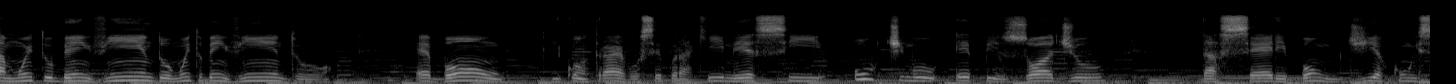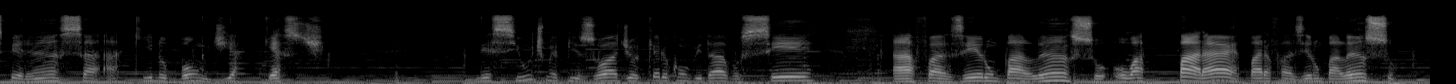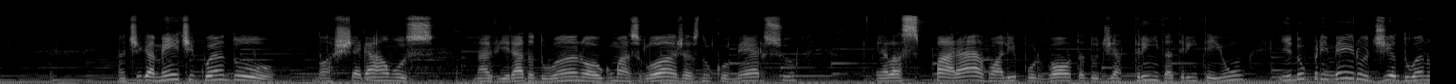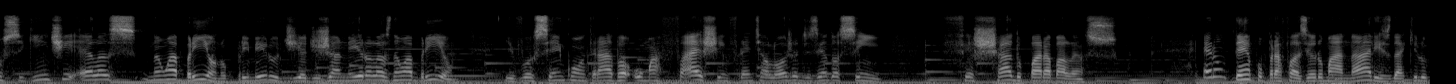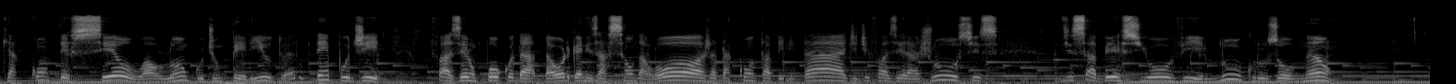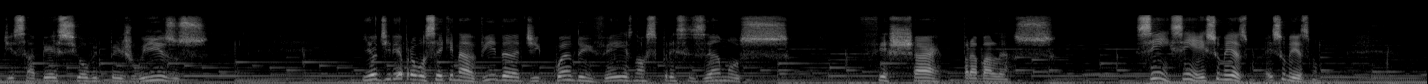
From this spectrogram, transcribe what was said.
Olá, muito bem-vindo, muito bem-vindo. É bom encontrar você por aqui nesse último episódio da série Bom Dia com Esperança aqui no Bom Dia Cast. Nesse último episódio eu quero convidar você a fazer um balanço ou a parar para fazer um balanço Antigamente, quando nós chegávamos na virada do ano, algumas lojas no comércio, elas paravam ali por volta do dia 30, 31 e no primeiro dia do ano seguinte elas não abriam, no primeiro dia de janeiro elas não abriam e você encontrava uma faixa em frente à loja dizendo assim: fechado para balanço. Era um tempo para fazer uma análise daquilo que aconteceu ao longo de um período, era o tempo de fazer um pouco da, da organização da loja, da contabilidade, de fazer ajustes, de saber se houve lucros ou não, de saber se houve prejuízos. E eu diria para você que na vida de quando em vez nós precisamos fechar para balanço. Sim, sim, é isso mesmo, é isso mesmo.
